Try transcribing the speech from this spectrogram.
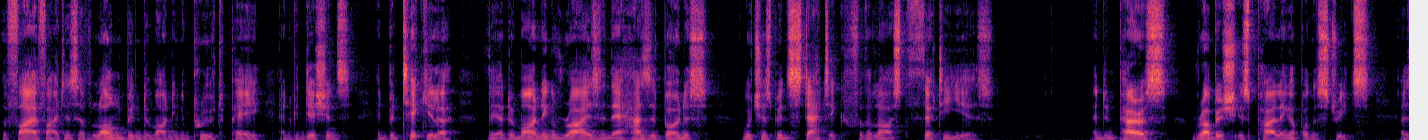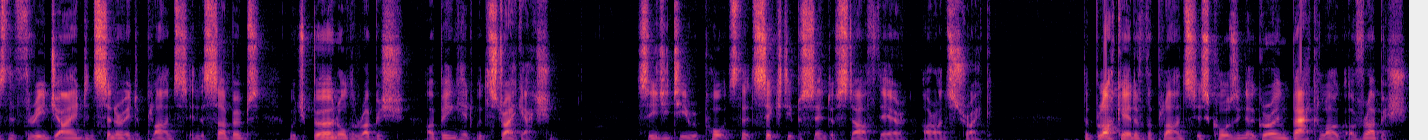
The firefighters have long been demanding improved pay and conditions. In particular, they are demanding a rise in their hazard bonus, which has been static for the last 30 years. And in Paris, rubbish is piling up on the streets, as the three giant incinerator plants in the suburbs, which burn all the rubbish, are being hit with strike action. CGT reports that 60% of staff there are on strike. The blockade of the plants is causing a growing backlog of rubbish,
